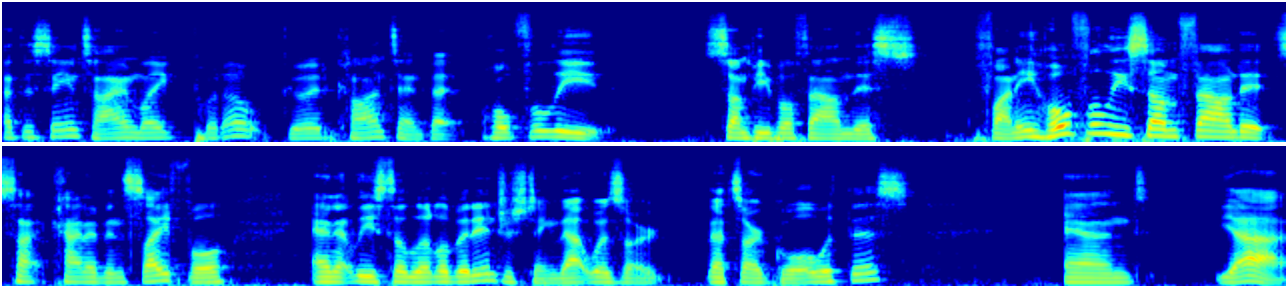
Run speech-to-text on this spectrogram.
at the same time like put out good content that hopefully some people found this funny. Hopefully some found it kind of insightful and at least a little bit interesting. That was our that's our goal with this. And yeah,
